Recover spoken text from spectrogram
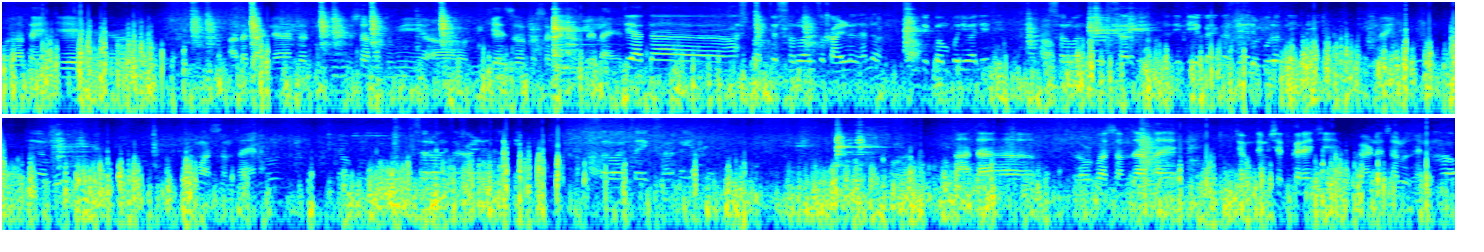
बरं आता हे जे अं, आता काढल्यानंतर किती दिवसानं तुम्ही विकायचं कसं काय ठरलेलं आहे? ते आता आसपासच्या सर्वांचं काढणं झालं. ते कंपनीवाले ते. सर्वांचं येऊन जातील ते एका एका द्यायला पुरत नाही समाज समजा आहे ना? सर्वांचं काढणं झालं की सर्वांचा बरं. आता जवळपास समजा आता जमतेम शेतकऱ्याचे काढणं चालू झाले. हो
